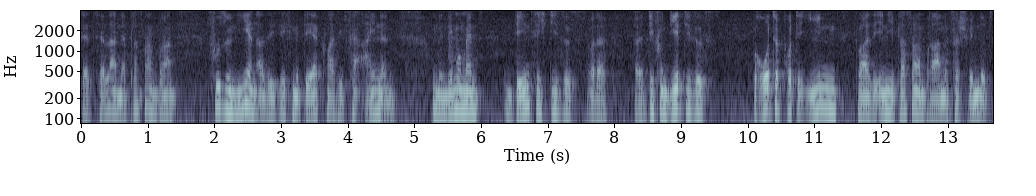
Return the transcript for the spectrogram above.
der Zelle, an der Plasmamembran fusionieren, also sich mit der quasi vereinen. Und in dem Moment dehnt sich dieses oder äh, diffundiert dieses rote Protein quasi in die Plasmamembran und verschwindet.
